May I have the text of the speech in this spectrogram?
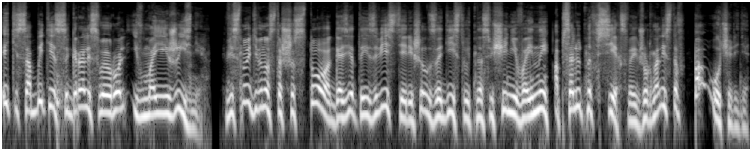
Эти события сыграли свою роль и в моей жизни. Весной 96-го газета «Известия» решила задействовать на освещении войны абсолютно всех своих журналистов по очереди,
